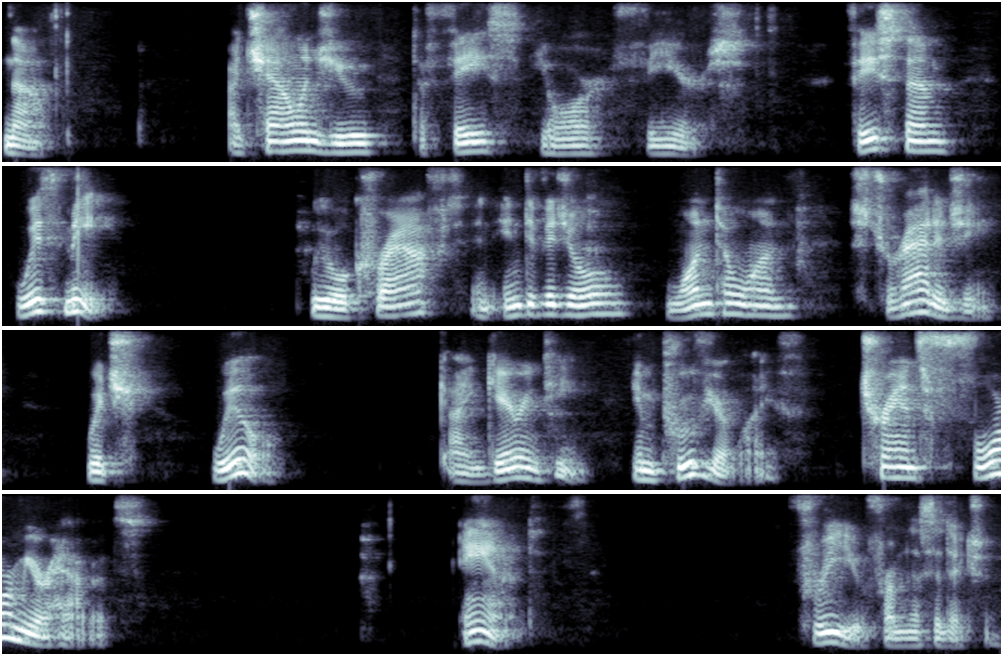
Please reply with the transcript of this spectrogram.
Now, I challenge you to face your fears. Face them with me. We will craft an individual, one to one strategy which will, I guarantee, improve your life, transform your habits, and free you from this addiction.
